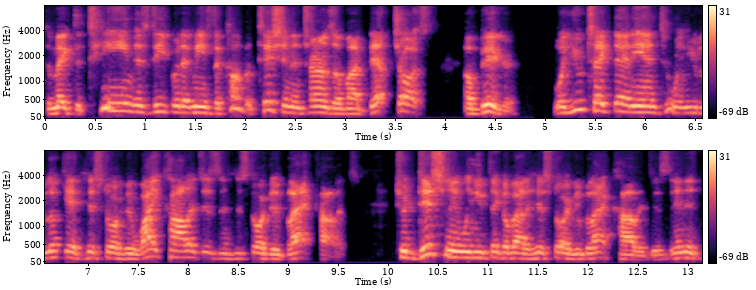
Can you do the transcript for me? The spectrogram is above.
to make the team is deeper. That means the competition in terms of my depth charts are bigger. Well, you take that into when you look at historically white colleges and historically black colleges. Traditionally, when you think about historically black colleges, and it,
